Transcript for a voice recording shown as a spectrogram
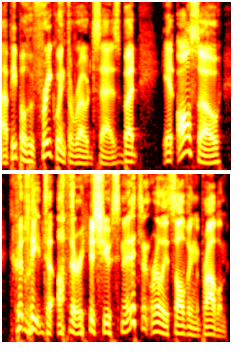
uh, people who frequent the road says. But it also could lead to other issues, and it isn't really solving the problem.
